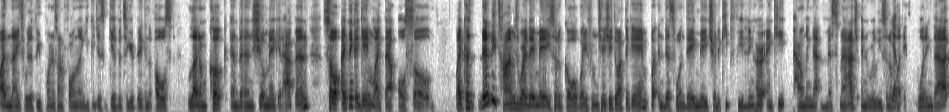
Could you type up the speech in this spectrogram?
on nights where the three pointers aren't falling. You could just give it to your big in the post, let him cook, and then she'll make it happen. So I think a game like that also like because there'd be times where they may sort of go away from JJ throughout the game, but in this one they made sure to keep feeding her and keep pounding that mismatch and really sort of yep. like exploiting that.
